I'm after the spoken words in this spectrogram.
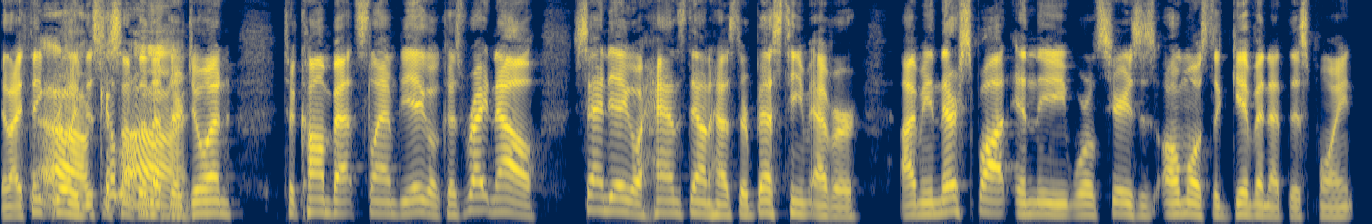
And I think really Oh, this is come something that they're doing to combat Slam Diego because right now San Diego hands down has their best team ever. I mean, their spot in the World Series is almost a given at this point.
